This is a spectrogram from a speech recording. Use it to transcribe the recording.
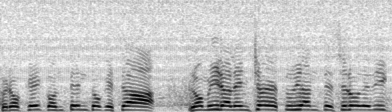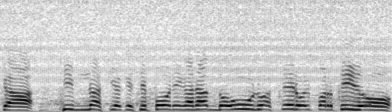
Pero qué contento que está. Lo mira la hinchada de estudiantes, se lo dedica. Gimnasia que se pone ganando 1 a 0 el partido.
